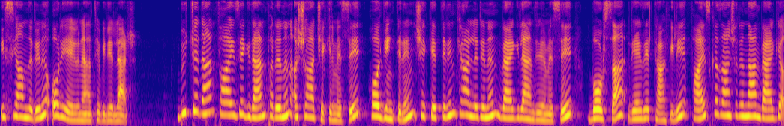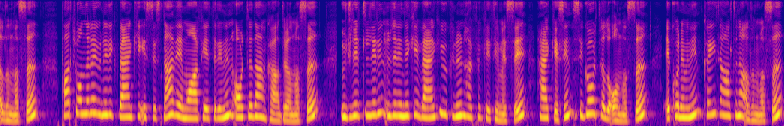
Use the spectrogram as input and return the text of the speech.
isyanlarını oraya yöneltebilirler. Bütçeden faize giden paranın aşağı çekilmesi, holdinglerin, şirketlerin karlarının vergilendirilmesi, borsa, devlet tahvili, faiz kazançlarından vergi alınması, patronlara yönelik vergi istisna ve muafiyetlerinin ortadan kaldırılması, ücretlilerin üzerindeki vergi yükünün hafifletilmesi, herkesin sigortalı olması, ekonominin kayıt altına alınması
